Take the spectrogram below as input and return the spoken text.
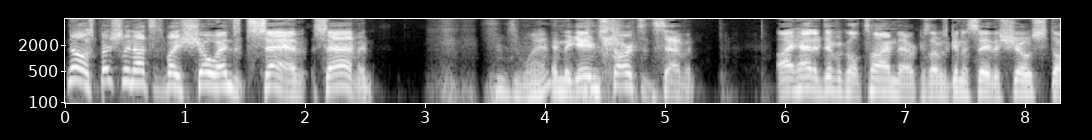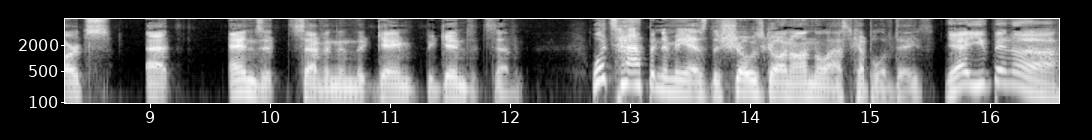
No, especially not since my show ends at sev- 7 when? and the game starts at 7. I had a difficult time there because I was going to say the show starts at ends at 7 and the game begins at 7. What's happened to me as the show's gone on the last couple of days? Yeah, you've been uh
